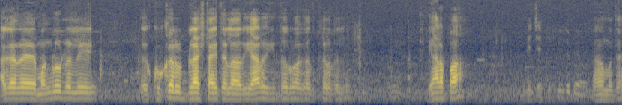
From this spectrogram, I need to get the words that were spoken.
ಹಾಗಾದ್ರೆ ಮಂಗಳೂರಿನಲ್ಲಿ ಕುಕ್ಕರ್ ಬ್ಲಾಸ್ಟ್ ಆಯ್ತಲ್ಲ ಅದು ಯಾರು ಇದ್ದರು ಆಗ ಅಧಿಕಾರದಲ್ಲಿ ಯಾರಪ್ಪ? ಬಿಜೆಪಿ. ಹಾಂ ಮತ್ತೆ?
